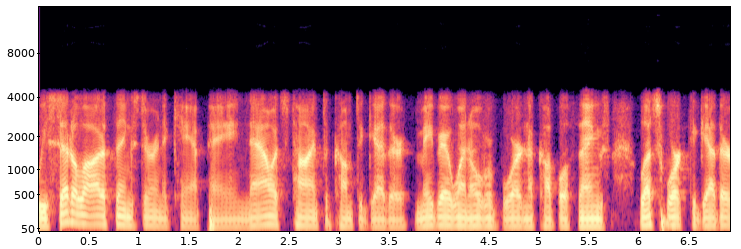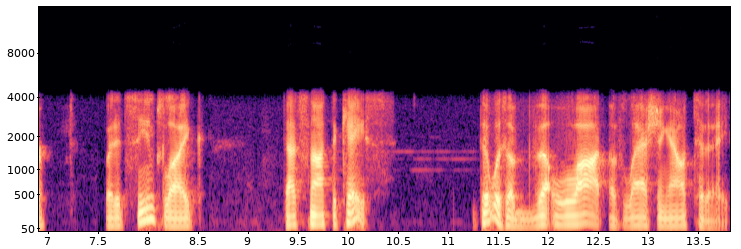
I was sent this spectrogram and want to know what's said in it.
we said a lot of things during the campaign. Now it's time to come together. Maybe I went overboard in a couple of things. Let's work together. But it seems like that's not the case. There was a lot of lashing out today.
